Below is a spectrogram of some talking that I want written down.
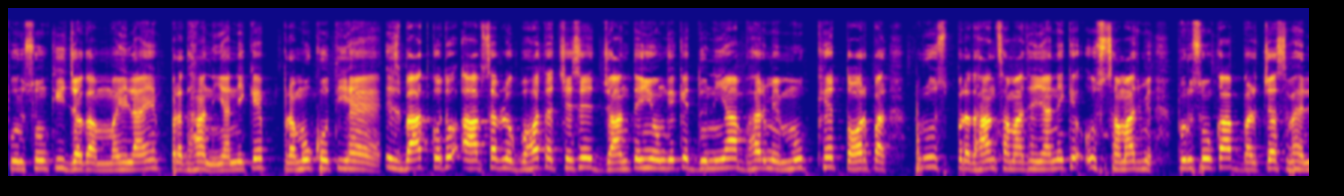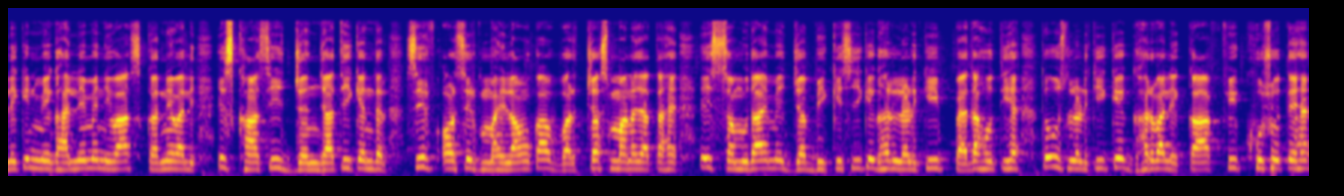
पुरुषों की जगह महिलाएँ प्रधान यानी के प्रमुख होती हैं। इस बात को तो आप सब लोग बहुत अच्छे से जानते ही होंगे कि दुनिया भर में मुख्य तौर पर पुरुष प्रधान समाज है, यानी कि उस समाज में पुरुषों का वर्चस्व है, लेकिन मेघालय में निवास करने वाली इस खांसी जनजाति के अंदर सिर्फ़ और सिर्फ़ महिलाओं का वर्चस्व माना जाता है। इस समुदाय में जब भी किसी के घर लड़की पैदा होती है तो उस लड़की के घर वाले काफ़ी खुश होते हैं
